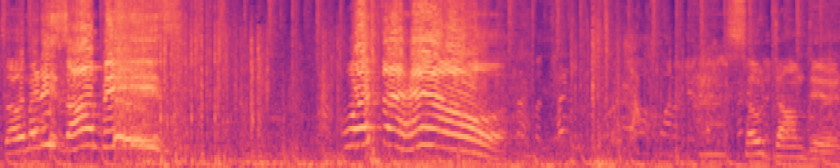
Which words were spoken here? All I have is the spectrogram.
So many zombies! What the hell? less than 10. Last one on your team. So dumb, dude.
